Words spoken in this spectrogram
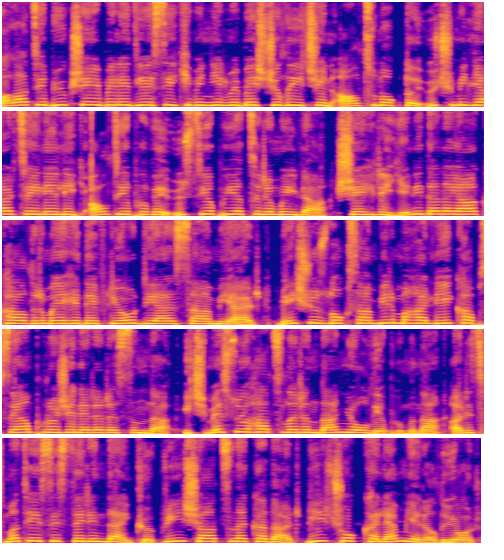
Malatya Büyükşehir Belediyesi 2025 yılı için 6.3 milyar TL'lik altyapı ve üst yapı yatırımıyla şehri yeniden ayağa kaldırmayı hedefliyor diyen Sami Er, 591 mahalleyi kapsayan projeler arasında içme suyu hatlarından yol yapımına, arıtma tesislerinden köprü inşaatına kadar birçok kalem yer alıyor.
